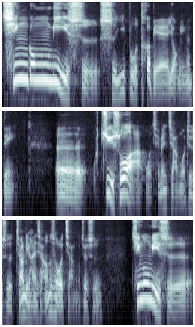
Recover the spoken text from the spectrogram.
清宫秘史》是一部特别有名的电影。呃，据说啊，我前面讲过，就是讲李汉祥的时候，我讲过，就是《清宫秘史》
